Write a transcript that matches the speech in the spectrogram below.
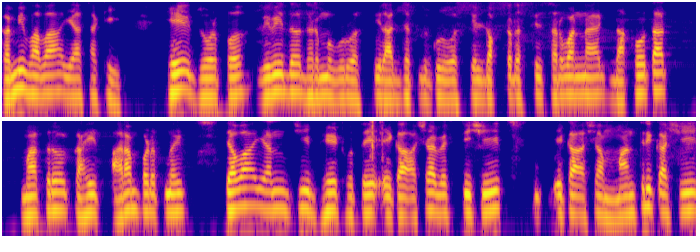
कमी व्हावा यासाठी हे जोडपं विविध धर्मगुरू असतील आध्यात्मिक गुरु असतील डॉक्टर असतील सर्वांना दाखवतात. मात्र काहीच आराम पडत नाही. तेव्हा यांची भेट होते एका अशा व्यक्तीशी एका अशा मांत्रिकाशी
